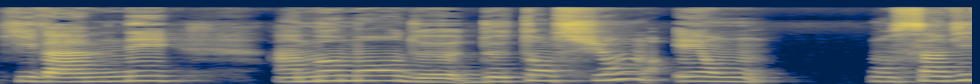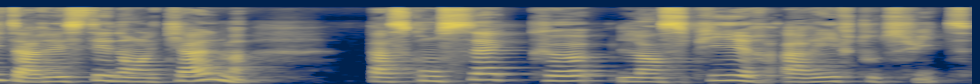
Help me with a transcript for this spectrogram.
qui va amener un moment de, tension et on, on s'invite à rester dans le calme parce qu'on sait que l'inspire arrive tout de suite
